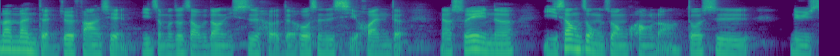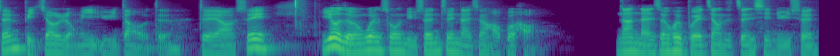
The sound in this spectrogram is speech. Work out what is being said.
慢慢的，你就会发现你怎么都找不到你适合的，或甚至喜欢的。那所以呢，以上这种状况啦，都是女生比较容易遇到的。对啊，所以 也有人问说，女生追男生好不好？那男生会不会这样子珍惜女生？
